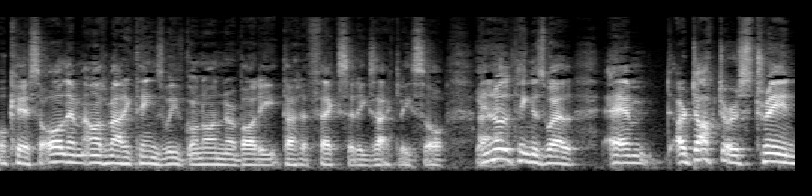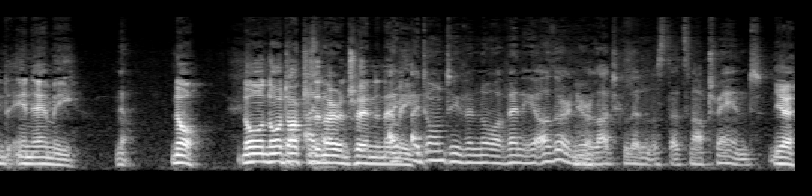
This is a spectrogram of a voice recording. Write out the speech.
Okay, so all them automatic things we've gone on in our body that affects it exactly. So Yeah. another thing as well, um, are doctors trained in ME? No. No, no, no doctors in Ireland trained in ME. I, I don't even know of any other Mm. neurological illness that's not trained yeah,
